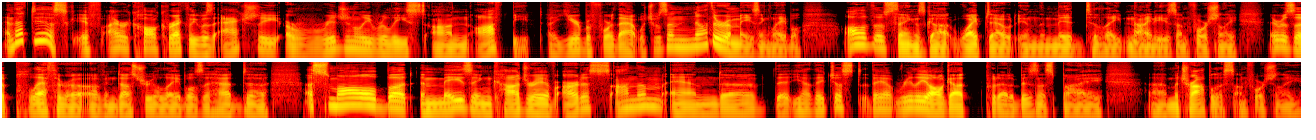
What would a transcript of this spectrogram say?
And that disc, if I recall correctly, was actually originally released on Offbeat a year before that, which was another amazing label. All of those things got wiped out in the mid to late 90s, unfortunately. There was a plethora of industrial labels that had uh, a small but amazing cadre of artists on them. And uh, that, yeah, they just, they really all got put out of business by uh, Metropolis, unfortunately,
